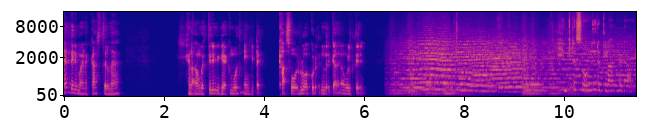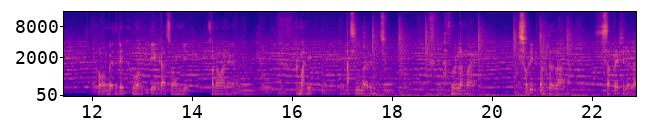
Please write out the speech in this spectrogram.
ஏன் தெரியுமா எனக்கு காசு தெரில? ஏன்னா அவங்க திரும்பி கேட்கும்போது என்கிட்ட காசு ஒரு ரூபா கூட இருந்திருக்காதுன்னு அவங்களுக்கு தெரியும். என்கிட்ட சொல்லி இருக்கலாம்லடா உன் பர்த்டேக்கு உன்கிட்டயே காசு வாங்கி பண்ணுவான்னு ஒரு மாதிரி அசிங்கமாக இருந்துச்சு. அதுவும் இல்லாமல் சொல்லிட்டு பண்ணுறதுலாம் சர்ப்ரைஸ் இல்லைல்ல.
